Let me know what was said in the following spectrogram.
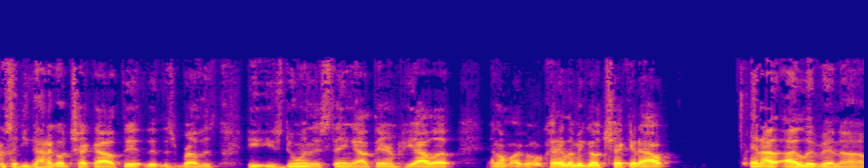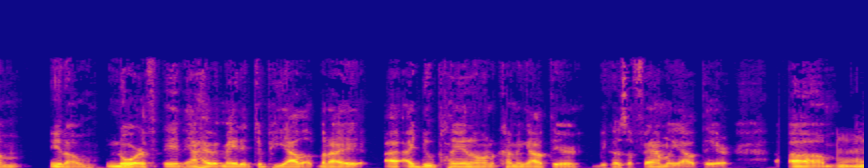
I said you got to go check out the, the this brother. He, he's doing this thing out there in Puyallup, and I'm like, okay, let me go check it out. And I, I live in um you know north, and I haven't made it to Puyallup, but I, I I do plan on coming out there because of family out there. Um, hmm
